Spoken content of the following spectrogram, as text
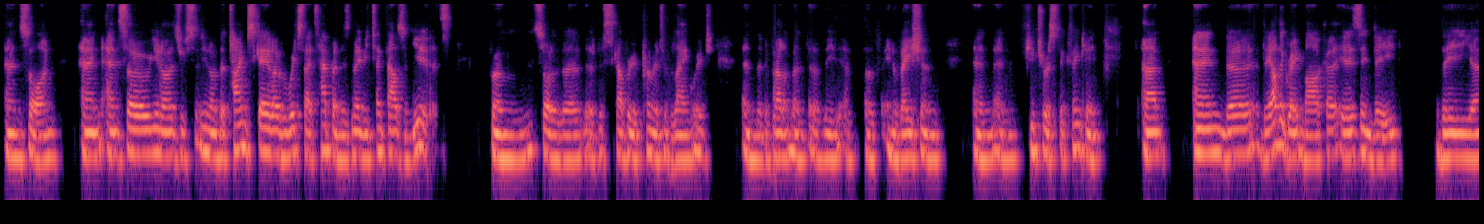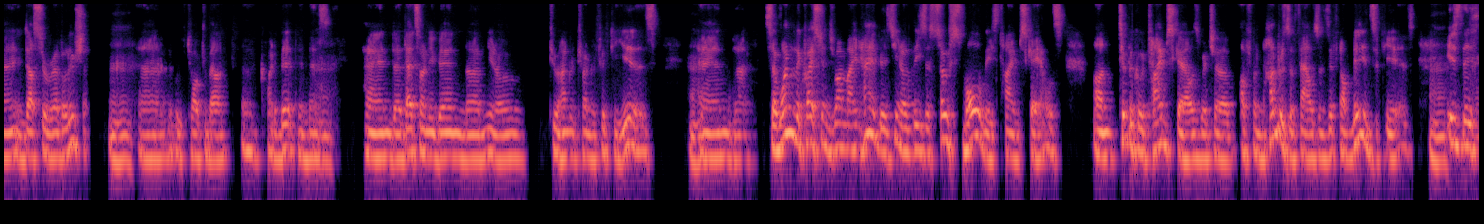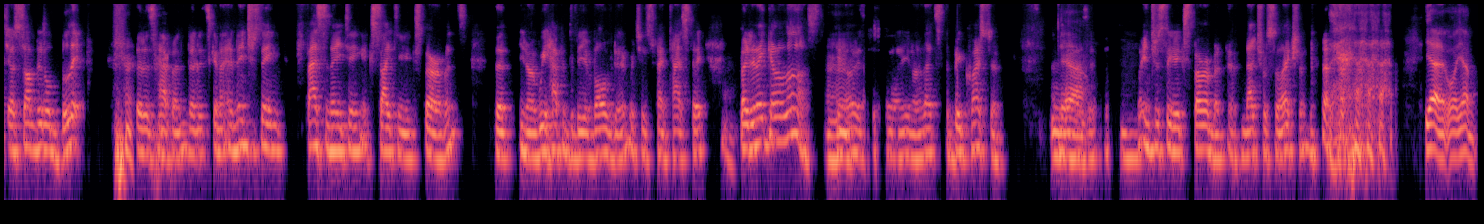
and so on and and so you know as you you know the time scale over which that's happened is maybe 10,000 years from sort of the, the discovery of primitive language and the development of the of, of innovation and, and futuristic thinking. Um, and uh, the other great marker is indeed the uh, Industrial Revolution mm-hmm. uh, that we've talked about uh, quite a bit in this. Mm-hmm. And uh, that's only been, um, you know, 200, 250 years. Mm-hmm. And uh, so one of the questions one might have is, you know, these are so small, these time scales on typical time scales, which are often hundreds of thousands, if not millions of years, mm. is this just some little blip that has happened? And it's going to an interesting, fascinating, exciting experiment that you know we happen to be involved in, which is fantastic, hmm. but it ain't going to last. Mm-hmm. You know, just, uh, you know that's the big question. Yeah, interesting experiment of natural selection. yeah, well, yeah,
